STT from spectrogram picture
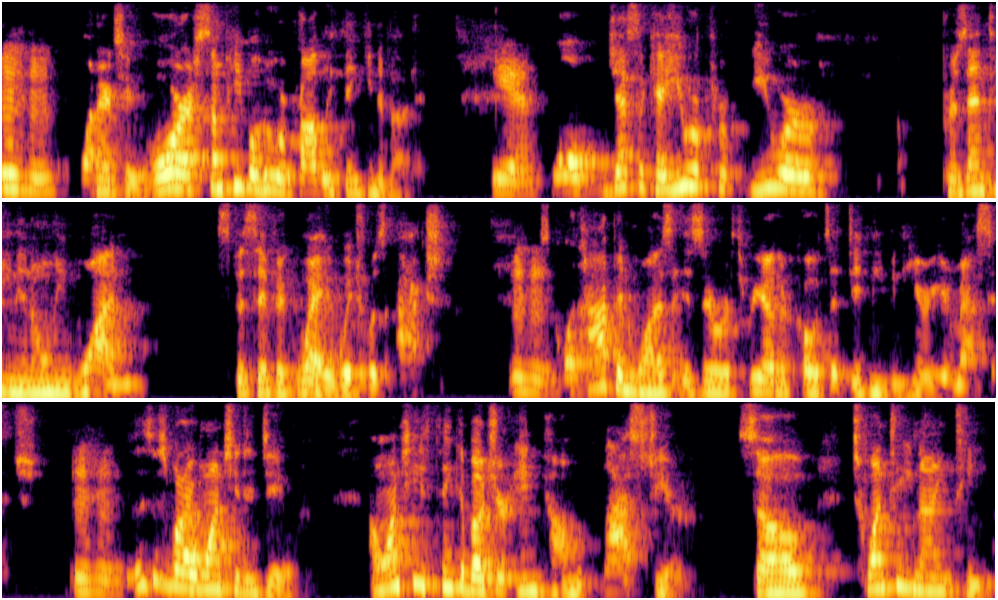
Mm-hmm. One or two, or some people who were probably thinking about it. Yeah. Well, Jessica, you were you were presenting in only one specific way, which was action. Mm-hmm. So what happened was is there were three other codes that didn't even hear your message. Mm-hmm. This is what I want you to do. I want you to think about your income last year. So 2019.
